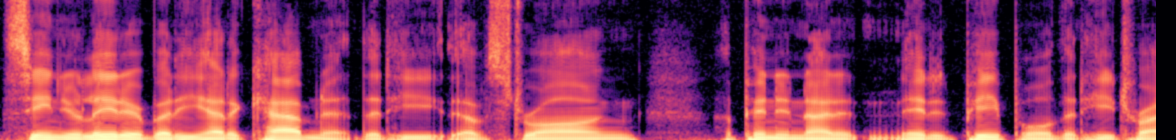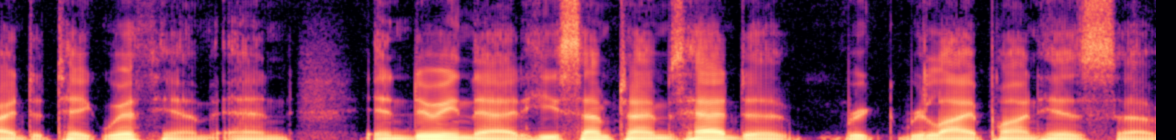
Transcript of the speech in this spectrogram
senior leader, but he had a cabinet that he of strong opinionated people that he tried to take with him. And in doing that, he sometimes had to re- rely upon his uh,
